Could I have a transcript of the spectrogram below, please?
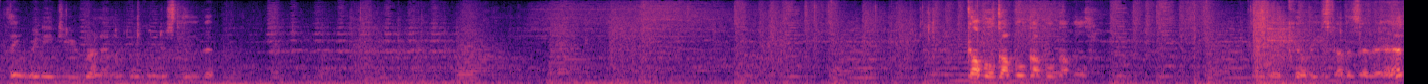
Don't think we need you running. We can just leave it. Gobble, gobble, gobble, gobble. I'm gonna kill these fellas over here.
